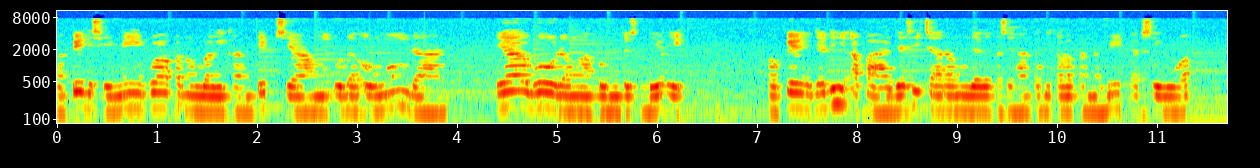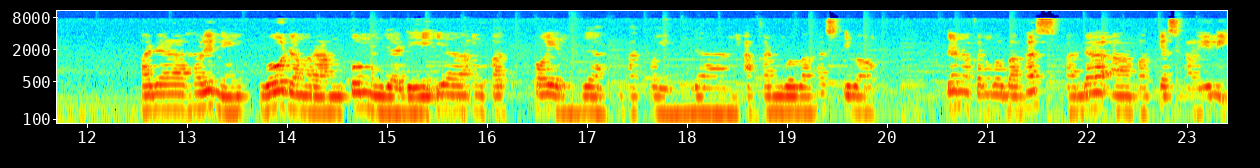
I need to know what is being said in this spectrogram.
tapi di sini gue akan membagikan tips yang udah umum dan ya gue udah ngelakuin itu sendiri. Oke, jadi apa aja sih cara menjaga kesehatan di kala pandemi versi gue? Pada hal ini, gue udah merangkum menjadi ya empat poin ya empat poin dan akan gue bahas di bawah dan akan gue bahas pada uh, podcast kali ini.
